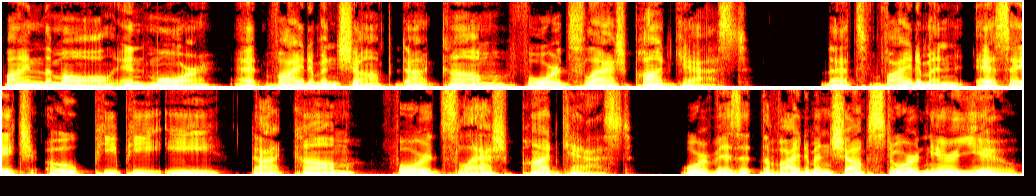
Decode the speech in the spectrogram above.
Find them all and more at vitaminshoppe.com forward slash podcast. That's vitamin, S H O P P E dot com forward slash podcast. Or visit the Vitamin Shoppe store near you.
